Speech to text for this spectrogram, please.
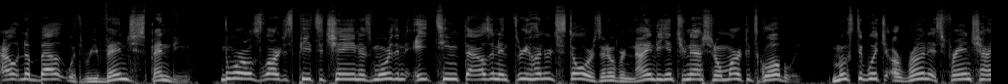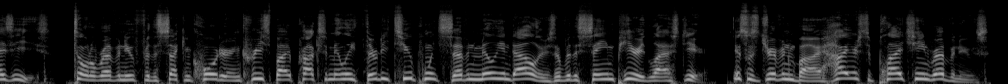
out and about with revenge spending. The world's largest pizza chain has more than 18,300 stores in over 90 international markets globally, most of which are run as franchisees. Total revenue for the second quarter increased by approximately $32.7 million over the same period last year. This was driven by higher supply chain revenues,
